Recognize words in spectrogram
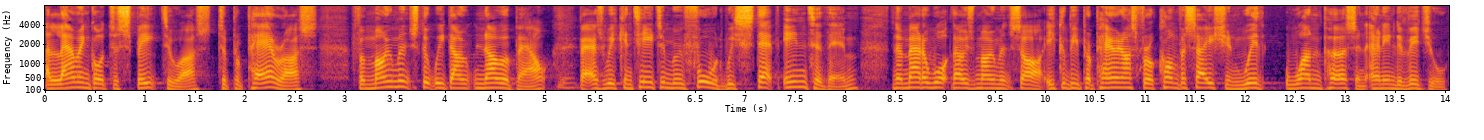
allowing God to speak to us, to prepare us for moments that we don't know about, yeah. but as we continue to move forward, we step into them no matter what those moments are. He could be preparing us for a conversation with one person, an individual.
